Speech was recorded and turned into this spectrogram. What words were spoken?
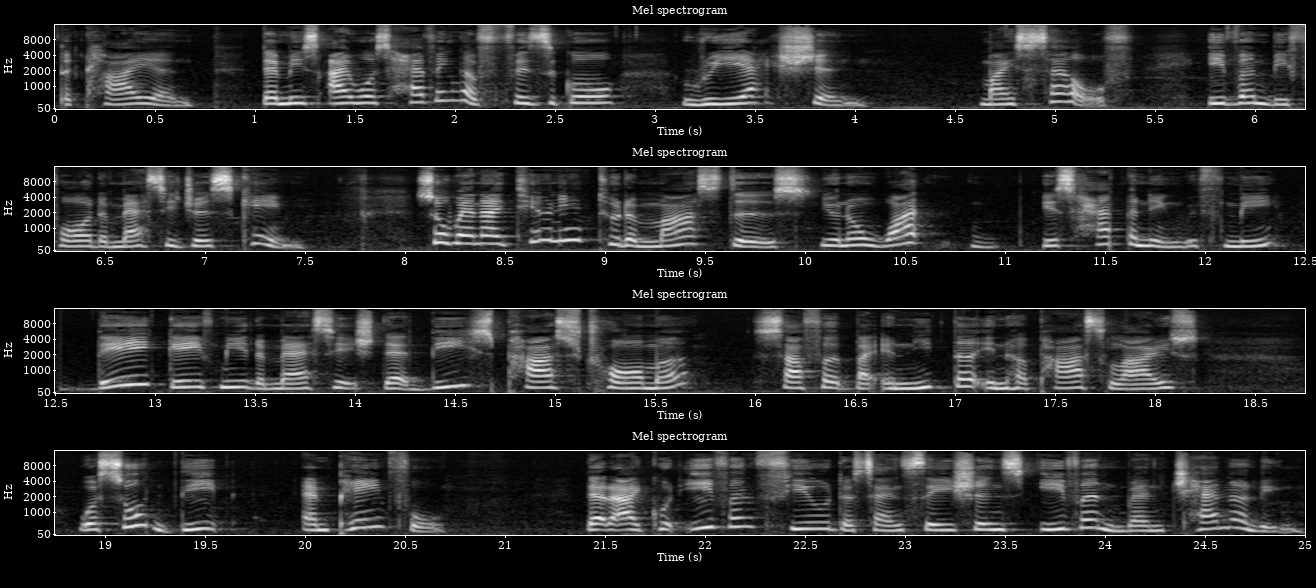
the client. That means I was having a physical reaction myself even before the messages came. So when I tuned in to the masters, you know what is happening with me? They gave me the message that these past trauma suffered by Anita in her past lives was so deep and painful that I could even feel the sensations even when channeling.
